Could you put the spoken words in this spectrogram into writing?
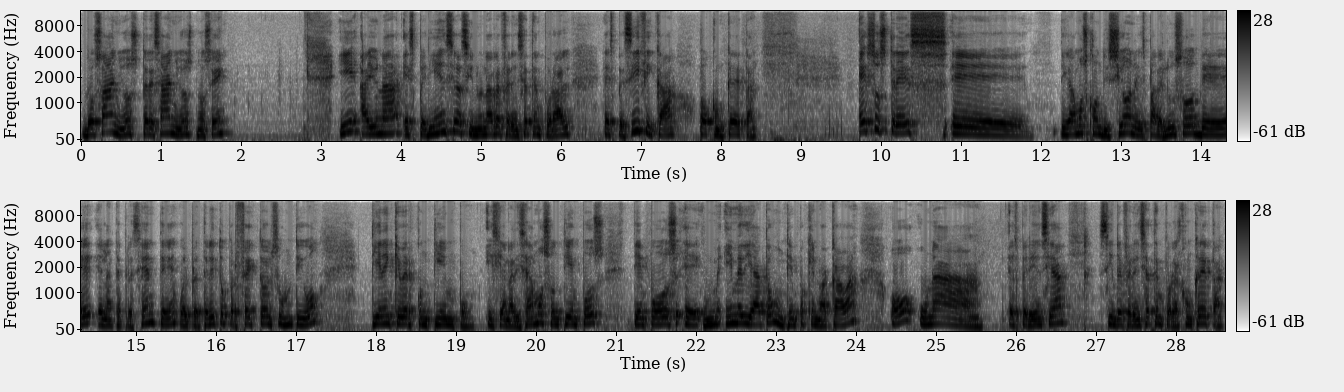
dos años, tres años, no sé. Y hay una experiencia sin una referencia temporal específica o concreta. Estos tres, eh, digamos, condiciones para el uso del antepresente o el pretérito perfecto del subjuntivo tienen que ver con tiempo. Y si analizamos son tiempos tiempos eh, inmediato un tiempo que no acaba o una experiencia sin referencia temporal concreta.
